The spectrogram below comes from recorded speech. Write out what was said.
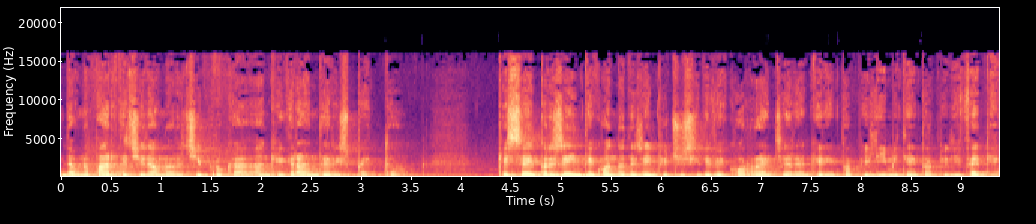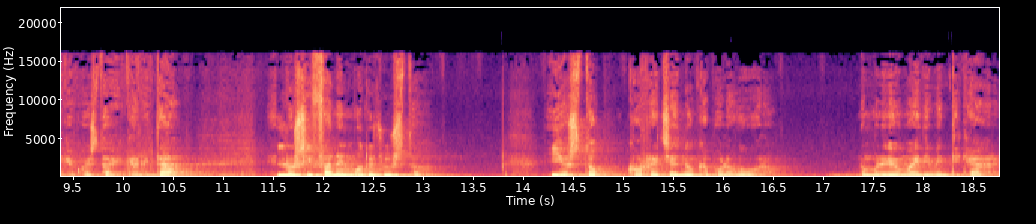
da una parte ci dà una reciproca anche grande rispetto, che se è presente quando ad esempio ci si deve correggere anche nei propri limiti, nei propri difetti, e che questa è carità, lo si fa nel modo giusto. Io sto correggendo un capolavoro, non me ne devo mai dimenticare.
